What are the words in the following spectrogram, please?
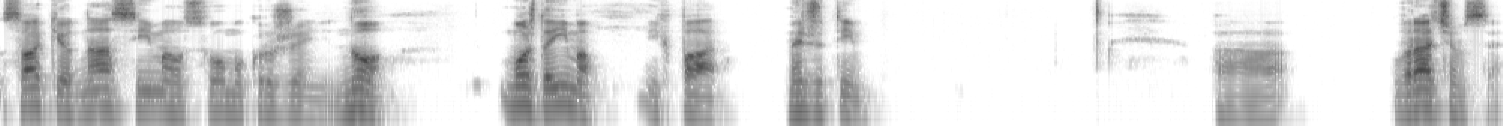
svaki od nas ima u svom okruženju. No, možda ima ih par. Međutim, vraćam se.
